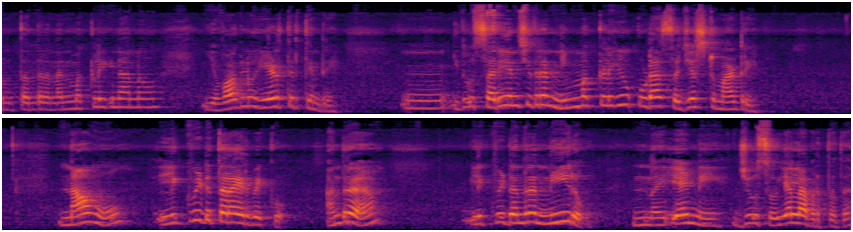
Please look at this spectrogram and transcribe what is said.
ಅಂತಂದ್ರೆ ನನ್ನ ಮಕ್ಕಳಿಗೆ ನಾನು ಯಾವಾಗಲೂ ಹೇಳ್ತಿರ್ತೀನಿ ರೀ ಇದು ಸರಿ ಅನಿಸಿದ್ರೆ ನಿಮ್ಮ ಮಕ್ಕಳಿಗೂ ಕೂಡ ಸಜೆಸ್ಟ್ ಮಾಡಿರಿ. ನಾವು ಲಿಕ್ವಿಡ್ ಥರ ಇರಬೇಕು. ಅಂದ್ರೆ ಲಿಕ್ವಿಡ್ ಅಂದ್ರೆ ನೀರು ಎಣ್ಣೆ ಜ್ಯೂಸು ಎಲ್ಲ ಬರ್ತದೆ.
